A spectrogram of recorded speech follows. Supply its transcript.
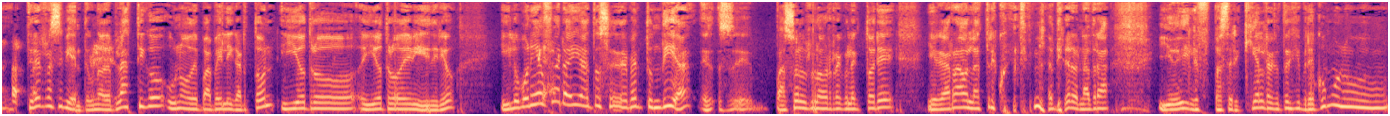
tres recipientes, uno de plástico, uno de papel y cartón y otro, y otro de vidrio. Y lo ponía afuera y entonces de repente un día eh, se pasó los recolectores y agarraron las tres cuestiones y la tiraron atrás. Y yo le acerqué al recolector y dije, pero ¿cómo no?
